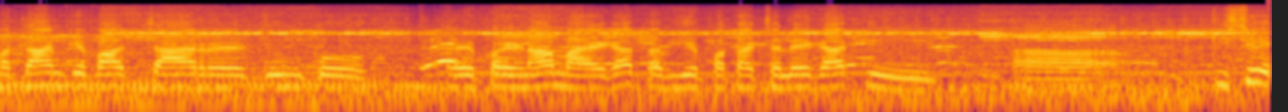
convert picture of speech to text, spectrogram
मतदान के बाद 4 जून को परिणाम आएगा तब ये पता चलेगा कि अ, किसे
